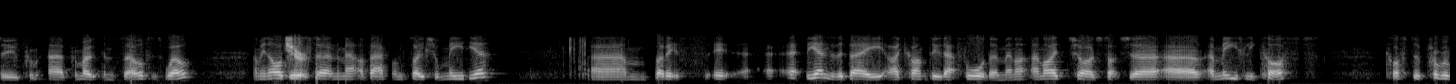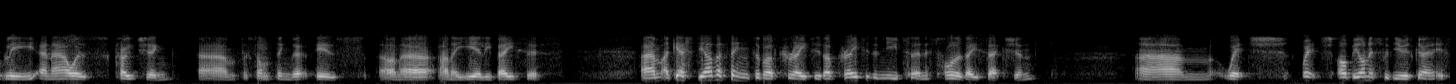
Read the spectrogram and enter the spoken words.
to pr- uh, promote themselves as well. I mean, I'll Sure. do a certain amount of that on social media, um, but it's it, at the end of the day, I can't do that for them, and I, and I charge such a, a, a measly cost, cost of probably an hour's coaching um, for something that is on a on a yearly basis. Um, I guess the other things that I've created, I've created a new tennis holiday section, um, which which I'll be honest with you is going it's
